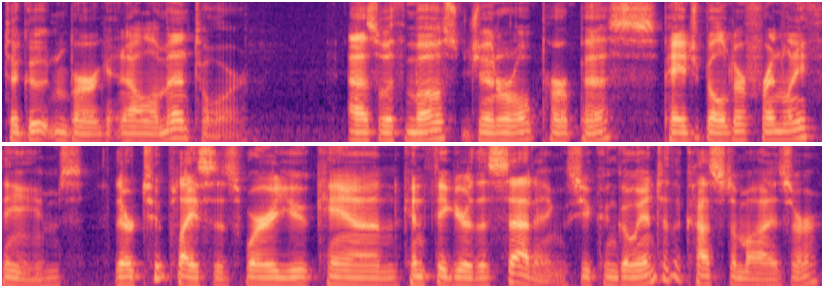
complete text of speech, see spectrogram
to Gutenberg and Elementor. As with most general purpose, page builder friendly themes, there are two places where you can configure the settings. You can go into the customizer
